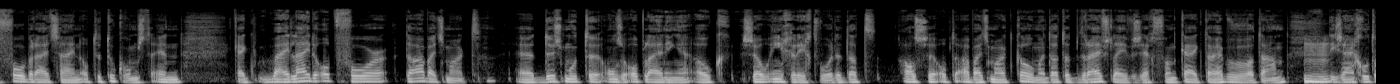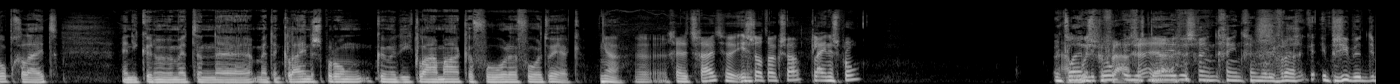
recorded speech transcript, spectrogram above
voorbereid zijn op de toekomst. En kijk, wij leiden op voor de arbeidsmarkt. Eh, dus moeten onze opleidingen ook zo ingericht worden dat als ze op de arbeidsmarkt komen, dat het bedrijfsleven zegt van kijk, daar hebben we wat aan. Mhm. Die zijn goed opgeleid. En die kunnen we met een, eh, met een kleine sprong kunnen we die klaarmaken voor, eh, voor het werk. Ja, eh, Gerrit Schuit, is dat ook zo? Kleine sprong? Een kleine sprong. vraag, nee, Ja. dat is geen, geen, geen moeilijke vraag. In principe, de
